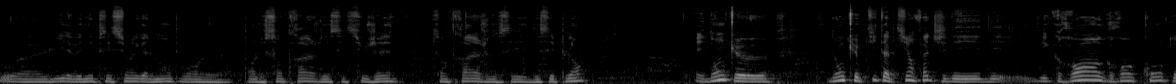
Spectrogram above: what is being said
où euh, lui il avait une obsession également pour, euh, pour le centrage de ses sujets, centrage de ses, plans. Et donc, euh, donc petit à petit en fait j'ai des, grands grands comptes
